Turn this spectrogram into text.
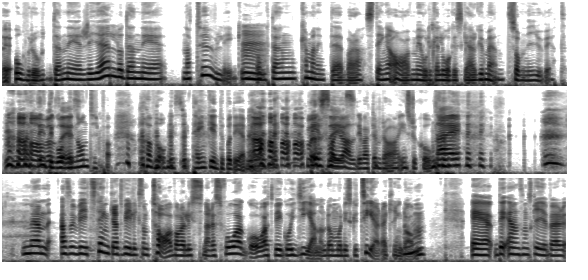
eh, oro. Den är reell och den är naturlig. Mm. Och den kan man inte bara stänga av med olika logiska argument som ni ju vet. Att det inte går med någon typ av, av ångest. Tänk inte på det. Men det har ju aldrig varit en bra instruktion. Nej. Men alltså vi tänker att vi liksom tar våra lyssnares frågor och att vi går igenom dem och diskuterar kring dem. Eh, det är en som skriver,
